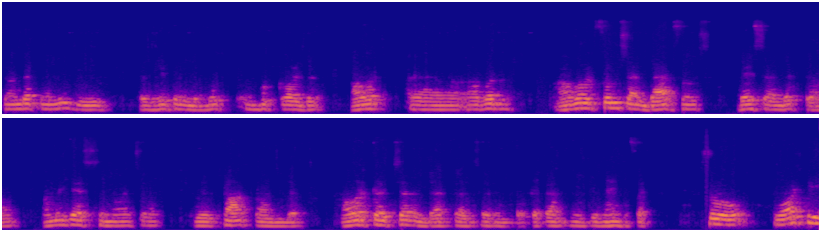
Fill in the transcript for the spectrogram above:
From that only we has written the book, a book called Our uh, Our Our Films and Their Films based on that uh, Amiga also we talk on the, our culture and that culture in Kolkata 1995. So what we,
